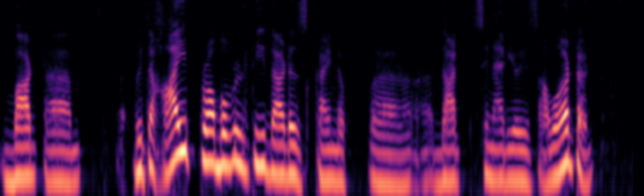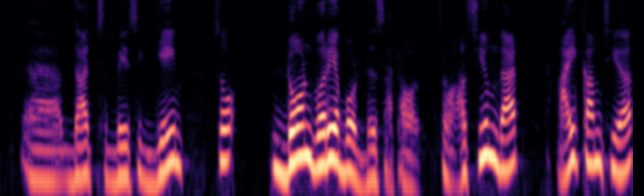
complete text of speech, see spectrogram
but um, with a high probability that is kind of uh, that scenario is averted uh, that is basic game. So do not worry about this at all. So assume that I comes here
